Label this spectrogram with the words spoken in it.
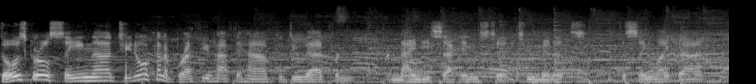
those girls singing that do you know what kind of breath you have to have to do that for, for 90 seconds to two minutes to sing like that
